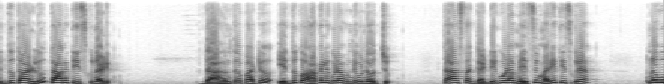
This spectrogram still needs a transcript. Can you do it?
ఎద్దు తాళ్ళు తాను తీసుకున్నాడు. దాహంతో పాటు ఎద్దుకు ఆకలి కూడా ఉండి ఉండవచ్చు. కాస్త గడ్డి కూడా మేసి మరీ తీసుకురా. నువ్వు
